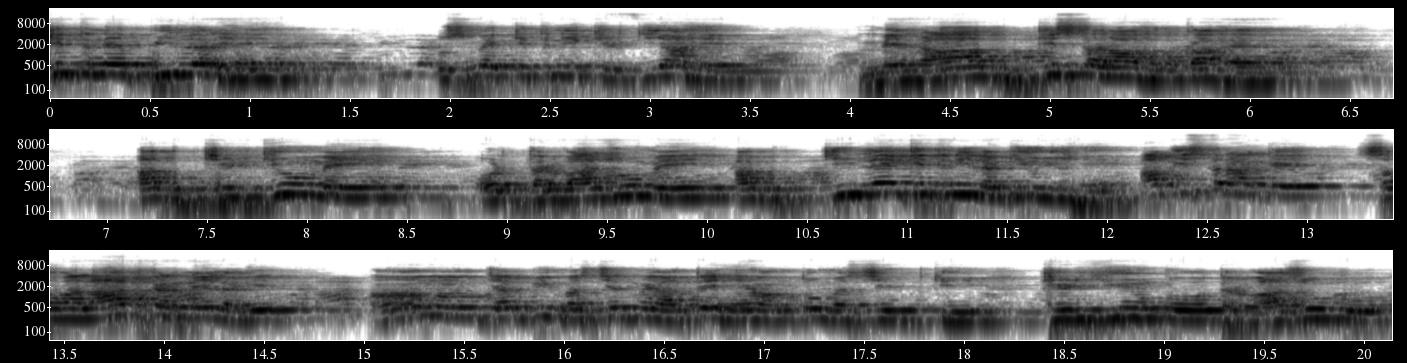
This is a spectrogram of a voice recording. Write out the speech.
کتنے پیلر ہیں، اس میں کتنی کھڑکیاں ہیں، محراب کس طرح کا ہے؟ اب کھڑکیوں میں اور دروازوں میں اب کیلیں کتنی لگی ہوئی ہیں؟ اب اس طرح کے سوالات کرنے لگے عام ہم جب بھی مسجد میں آتے ہیں، ہم تو مسجد کی کھڑکیوں کو، دروازوں کو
